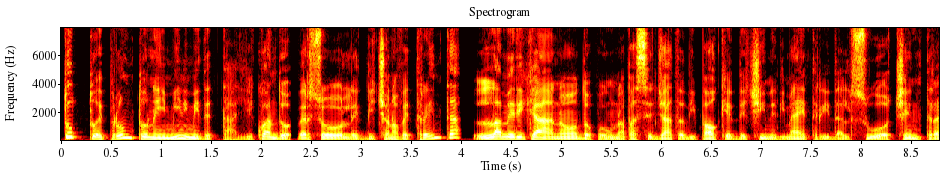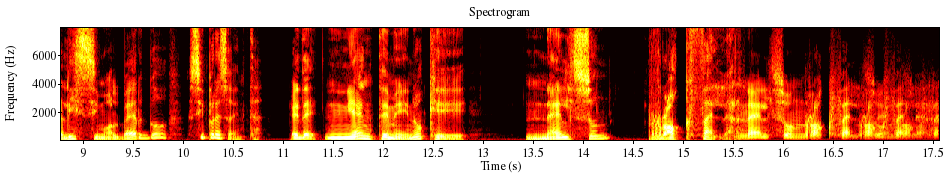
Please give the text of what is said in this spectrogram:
Tutto è pronto nei minimi dettagli quando, verso le 19.30, l'americano, dopo una passeggiata di poche decine di metri dal suo centralissimo albergo, si presenta. Ed è niente meno che Nelson Rockefeller. Nelson Rockefeller. Rockefeller.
